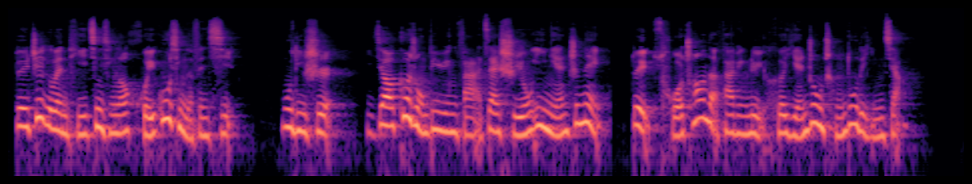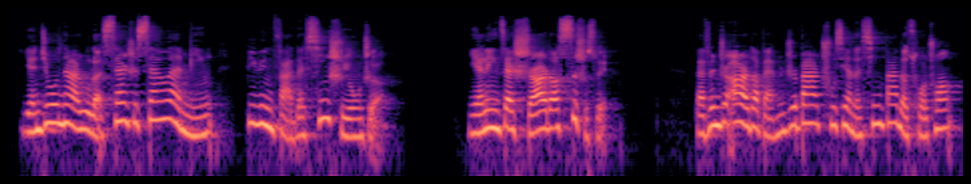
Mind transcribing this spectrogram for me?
对这个问题进行了回顾性的分析，目的是比较各种避孕法在使用一年之内对痤疮的发病率和严重程度的影响。研究纳入了三十三万名避孕法的新使用者，年龄在十二到四十岁。百分之二到百分之八出现了新发的痤疮，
